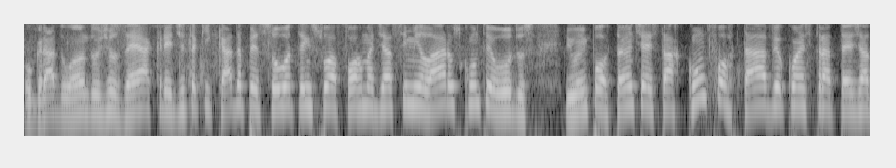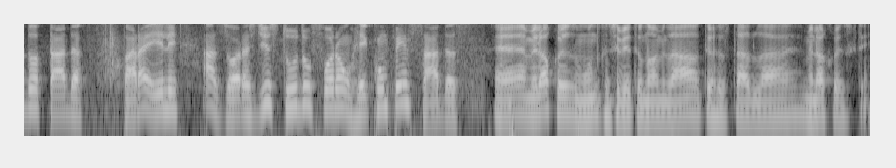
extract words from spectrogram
O graduando José acredita que cada pessoa tem sua forma de assimilar os conteúdos e o importante é estar confortável com a estratégia adotada. Para ele, as horas de estudo foram recompensadas. É a melhor coisa do mundo quando você vê teu nome lá, o teu resultado lá, é a melhor coisa que tem.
